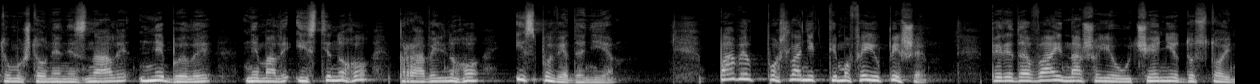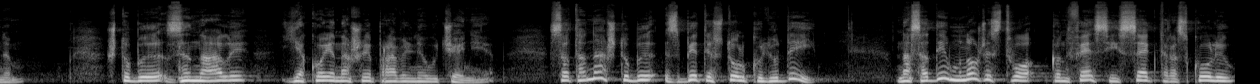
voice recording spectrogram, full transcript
тому що вони не знали, не були, не мали істинного, правильного ісповідання. Павел, посланник Тимофею, пише: передавай наше учення достойним, щоб знали, яке наше правильне учення. Сатана, щоб збити з толку людей, насадив множество конфесій, сект, розколів,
